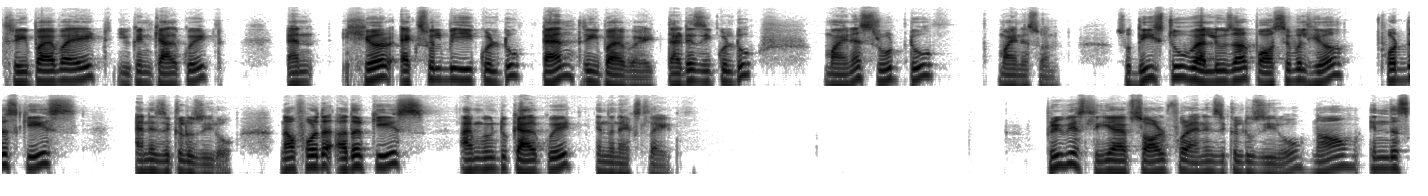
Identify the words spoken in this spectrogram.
3 pi by 8 you can calculate. And here x will be equal to tan 3 pi by 8 that is equal to minus root 2 minus 1 so these two values are possible here for this case n is equal to 0 now for the other case I'm going to calculate in the next slide previously I have solved for n is equal to 0 now in this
